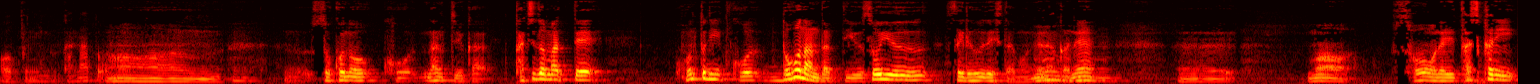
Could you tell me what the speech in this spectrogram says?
オープニングかなと思います。うん。そこのこうなんていうか立ち止まって本当にこうどうなんだっていうそういうセリフでしたもんね、なんかね、えーまあそうね。確かに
